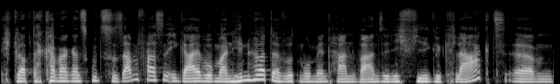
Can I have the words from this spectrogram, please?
Ich glaube, da kann man ganz gut zusammenfassen, egal wo man hinhört, da wird momentan wahnsinnig viel geklagt. Ähm,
